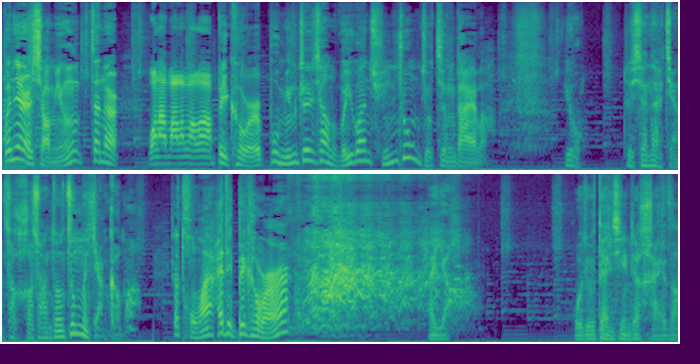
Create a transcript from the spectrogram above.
关键是小明在那儿哇啦哇啦哇啦背课文，不明真相的围观群众就惊呆了。哟，这现在检测核酸都这么严格吗？这捅完还得背课文？哎呀，我就担心这孩子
